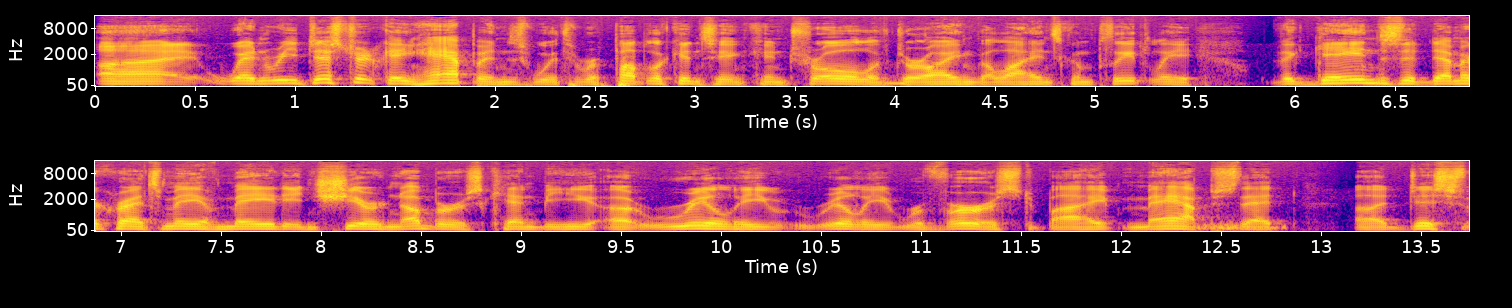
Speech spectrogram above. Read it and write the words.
uh, when redistricting happens with Republicans in control of drawing the lines completely, the gains that Democrats may have made in sheer numbers can be uh, really, really reversed by maps that uh, dis,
